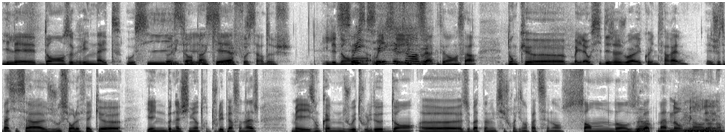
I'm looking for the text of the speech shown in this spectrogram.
Il est dans The Green Knight aussi, Ouais, dans c'est- C'est le Dunkerque. faux sardoche. il est dans. Oui, c'est exactement ça. exactement ça. Donc, euh, bah, il a aussi déjà joué avec Colin Farrell. je sais pas si ça joue sur le fait qu'il y a une bonne alchimie entre tous les personnages, mais ils ont quand même joué tous les deux dans euh, The Batman, même si je crois qu'ils n'ont pas de scène ensemble dans The Non. Batman. Non, mais, Non, il non, a- non.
